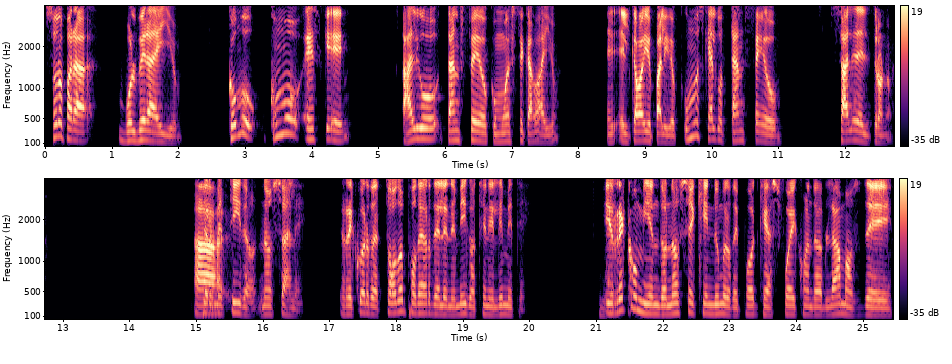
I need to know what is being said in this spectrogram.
solo para volver a ello, ¿cómo, cómo es que algo tan feo como este caballo, el, el caballo pálido, cómo es que algo tan feo sale del trono? Ah, permitido no sale. Recuerda, todo poder del enemigo tiene límite. Y recomiendo, no sé qué número de podcast fue cuando hablamos de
